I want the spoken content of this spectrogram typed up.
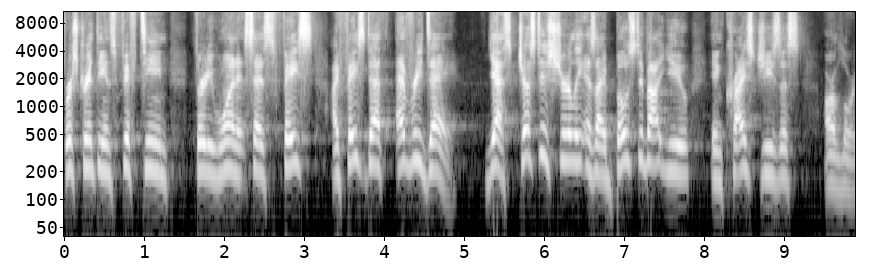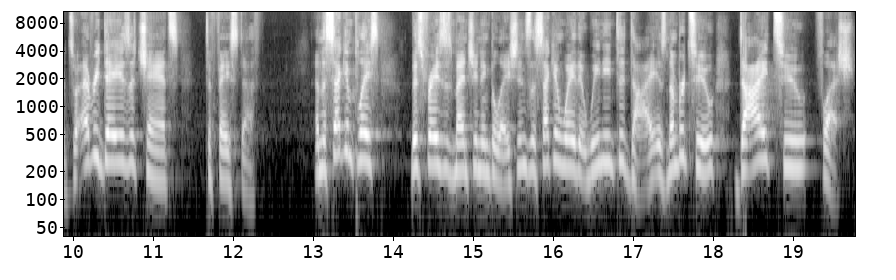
1 Corinthians 15 31, it says, face, I face death every day. Yes, just as surely as I boast about you in Christ Jesus our Lord. So every day is a chance to face death. And the second place this phrase is mentioned in Galatians, the second way that we need to die is number two, die to flesh.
